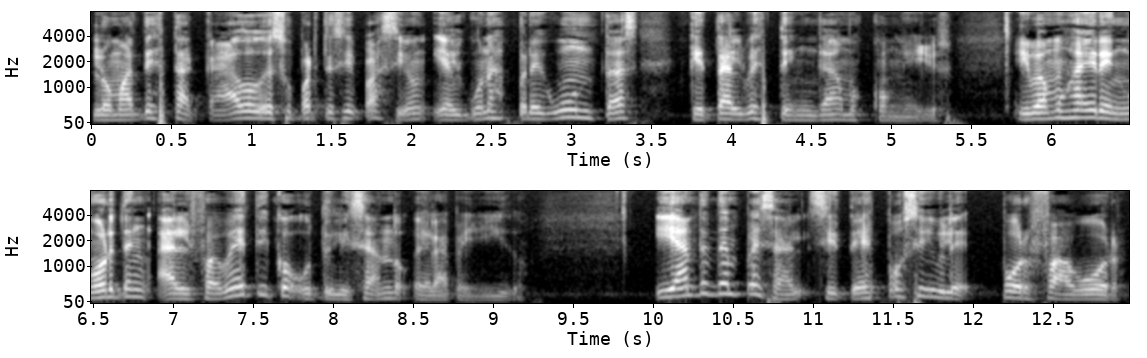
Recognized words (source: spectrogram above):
lo más destacado de su participación y algunas preguntas que tal vez tengamos con ellos. Y vamos a ir en orden alfabético utilizando el apellido. Y antes de empezar, si te es posible, por favor,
